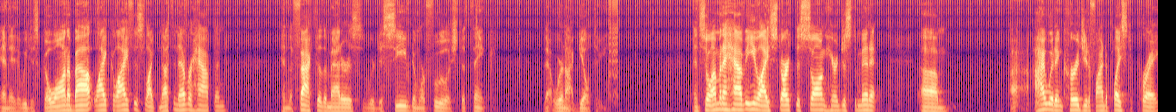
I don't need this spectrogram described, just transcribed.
And that we just go on about like life is like nothing ever happened. And the fact of the matter is, we're deceived and we're foolish to think that we're not guilty. And so I'm going to have Eli start this song here in just a minute. Um, I, I would encourage you to find a place to pray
